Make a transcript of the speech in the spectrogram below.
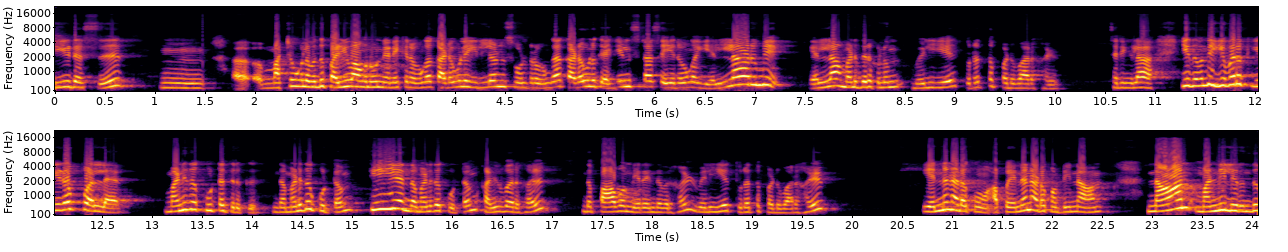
லீடர்ஸ் உம் மற்றவங்களை வந்து பழி வாங்கணும்னு நினைக்கிறவங்க கடவுளை இல்லைன்னு சொல்றவங்க கடவுளுக்கு எகென்ஸ்டா செய்யறவங்க எல்லாருமே எல்லா மனிதர்களும் வெளியே துரத்தப்படுவார்கள். சரிங்களா? இது வந்து இவருக்கு இழப்பு அல்ல. மனித கூட்டத்திற்கு. இந்த மனித கூட்டம் தீய இந்த மனித கூட்டம் கல்வர்கள் இந்த பாவம் நிறைந்தவர்கள் வெளியே துரத்தப்படுவார்கள். என்ன நடக்கும்? அப்ப என்ன நடக்கும் அப்படின்னா நான் மண்ணிலிருந்து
